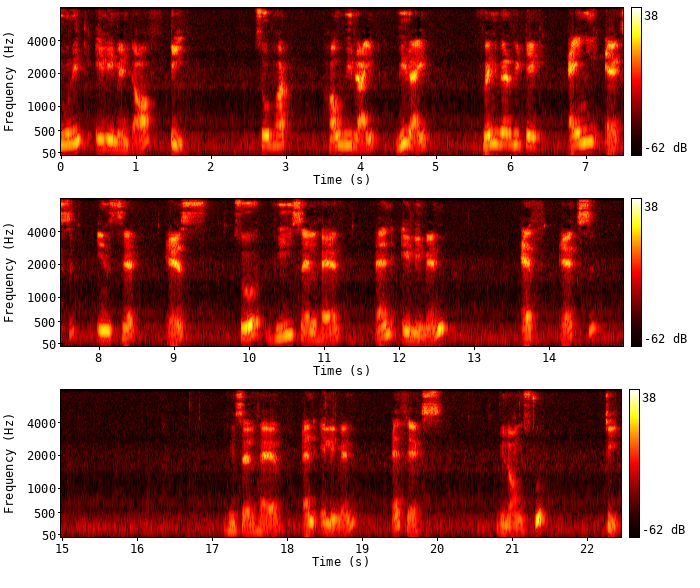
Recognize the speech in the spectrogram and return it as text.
unique element of T. So what how we write? We write whenever we take any X in set S so we shall have an element fx. We shall have an element fx belongs to t.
